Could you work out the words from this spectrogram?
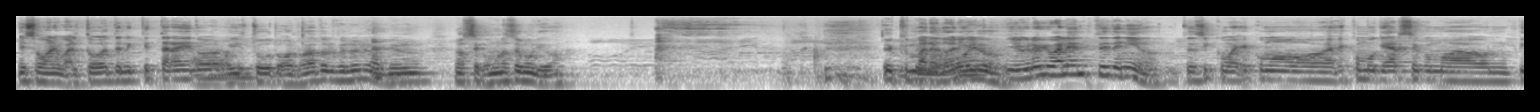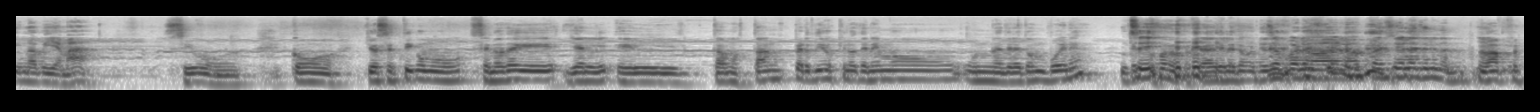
Eso bueno, igual que tener que estar ahí todo. Oh, y estuvo todo el rato el Velolio, yo no, no sé cómo no se murió. Es que yo, yo creo que igual es entretenido. Entonces como, es como es como quedarse como a un, una pijamada. Sí, como yo sentí como, se nota que ya el, el- estamos tan perdidos que no tenemos una teletón buena. Sí. La Eso fue lo, más parecido de la Teletón. Pa-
